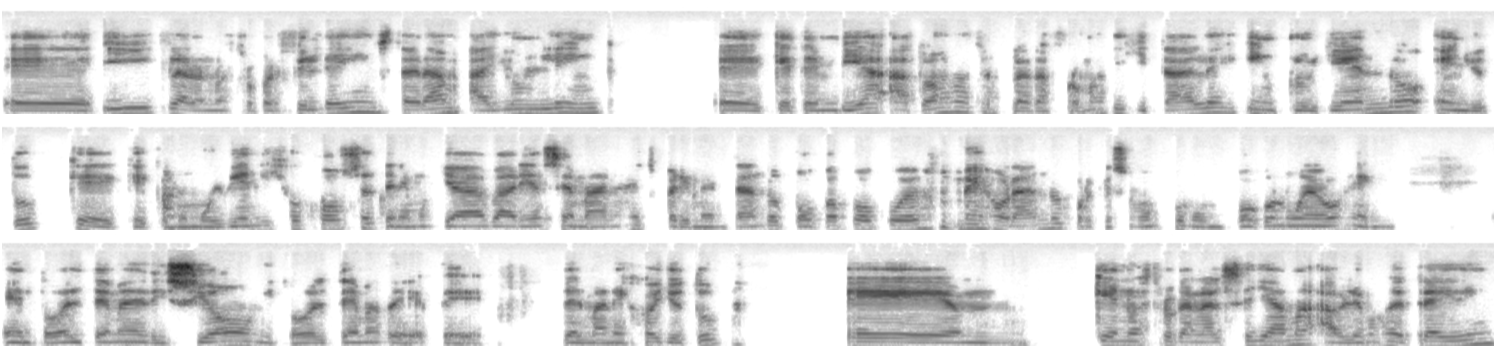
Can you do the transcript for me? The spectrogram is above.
eh, y claro, en nuestro perfil de Instagram hay un link eh, que te envía a todas nuestras plataformas digitales, incluyendo en YouTube, que, que, como muy bien dijo José, tenemos ya varias semanas experimentando, poco a poco mejorando, porque somos como un poco nuevos en, en todo el tema de edición y todo el tema de del manejo de YouTube, eh, que nuestro canal se llama Hablemos de Trading.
